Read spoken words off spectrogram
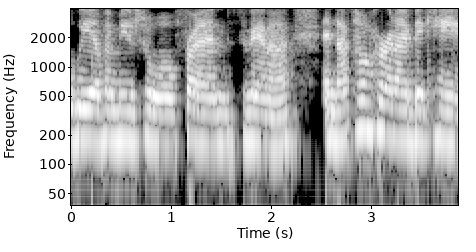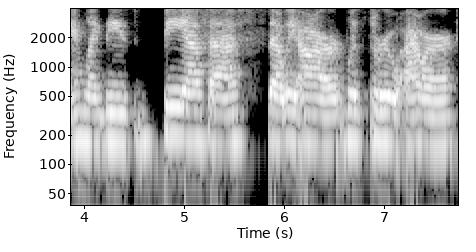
we have a mutual friend, Savannah, and that's how her and I became like these BFFs that we are, was through our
